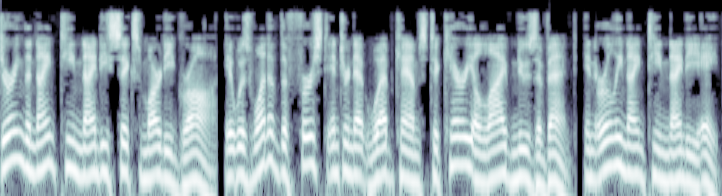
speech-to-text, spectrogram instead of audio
During the 1996 Mardi Gras, it was one of the first Internet webcams to carry a live news event. In early 1998,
